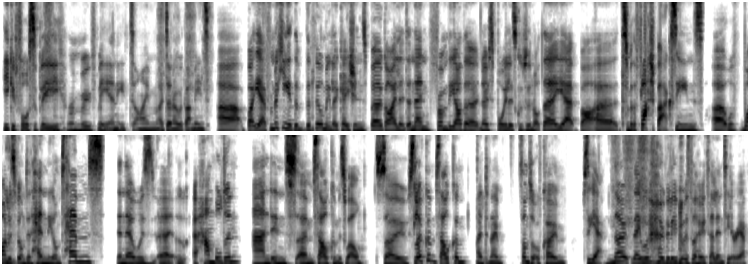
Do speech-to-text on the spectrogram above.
He could forcibly remove me anytime. I don't know what that means. Uh, but yeah, from looking at the, the filming locations, Burgh Island, and then from the other, no spoilers because we're not there yet, but uh, some of the flashback scenes. Uh, one was filmed in Henley on Thames. Then there was uh, Hambledon and in um, Salcombe as well. So Slocum, Salcombe, I don't know, some sort of comb. So yeah, no, they were. I believe it was the hotel interior.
